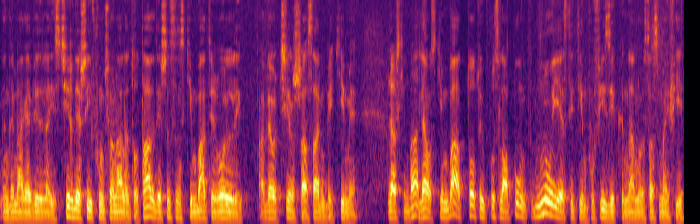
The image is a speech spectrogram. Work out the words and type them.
îngânarea vie de la iscir, deși e funcțională total, deși sunt schimbate rolurile, aveau 5-6 ani vechime, Le-au schimbat? le-au schimbat, totul e pus la punct. Nu este timpul fizic când anul ăsta să mai fie.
